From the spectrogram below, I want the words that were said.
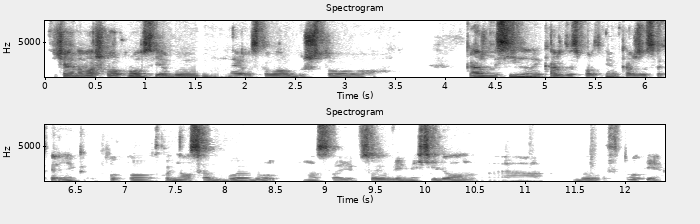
отвечая на ваш вопрос, я бы, наверное, сказал бы, что каждый сильный, каждый спортсмен, каждый соперник, тот, кто отклонялся от боя, был на свое, в свое время силен, а, был в топе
